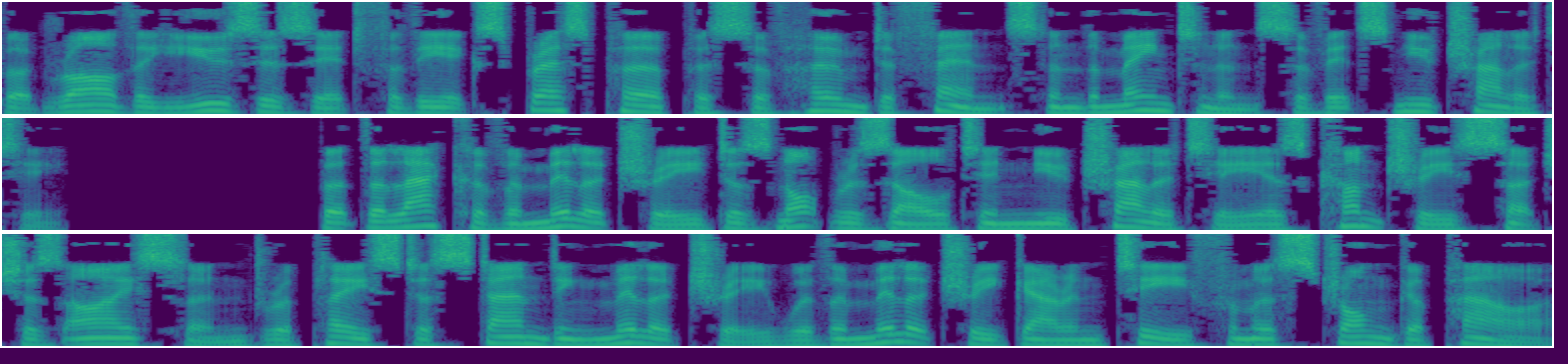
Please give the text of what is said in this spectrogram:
but rather uses it for the express purpose of home defense and the maintenance of its neutrality. But the lack of a military does not result in neutrality as countries such as Iceland replaced a standing military with a military guarantee from a stronger power.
